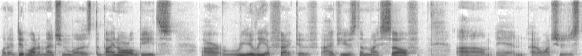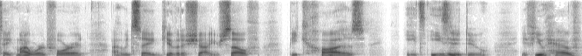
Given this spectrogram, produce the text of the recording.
what I did want to mention was the binaural beats are really effective. I've used them myself. Um, and I don't want you to just take my word for it. I would say give it a shot yourself because it's easy to do. If you have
